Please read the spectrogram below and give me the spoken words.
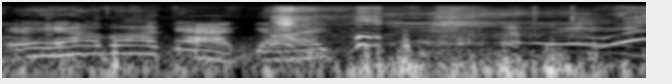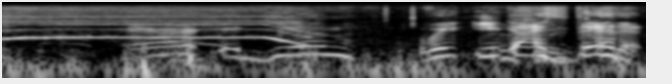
hey, how about that, guys? Eric and Jim, we, you guys did it.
